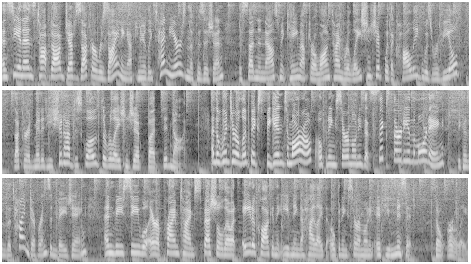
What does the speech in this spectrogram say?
And CNN's top dog, Jeff Zucker, resigning after nearly 10 years in the position. The sudden announcement came after a longtime relationship with a colleague was revealed. Zucker admitted he should have disclosed the relationship, but did not. And the Winter Olympics begin tomorrow, opening ceremonies at 6:30 in the morning because of the time difference in Beijing. NBC will air a primetime special though at 8 o'clock in the evening to highlight the opening ceremony if you miss it so early.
